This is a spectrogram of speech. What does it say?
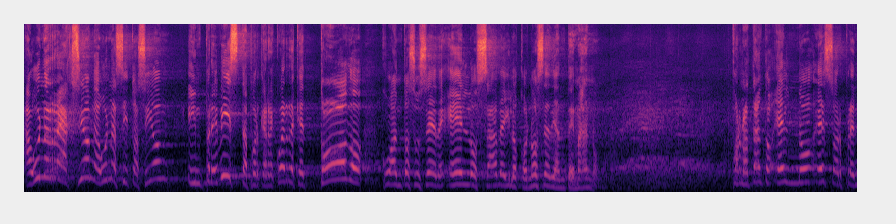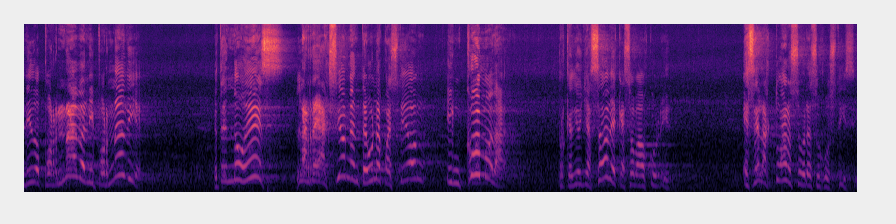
a una reacción, a una situación imprevista, porque recuerde que todo cuanto sucede, Él lo sabe y lo conoce de antemano. Por lo tanto, Él no es sorprendido por nada ni por nadie. Entonces no es la reacción ante una cuestión incómoda, porque Dios ya sabe que eso va a ocurrir es el actuar sobre su justicia.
